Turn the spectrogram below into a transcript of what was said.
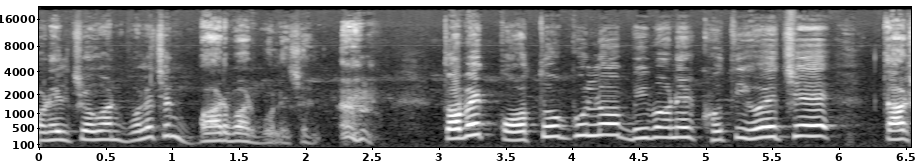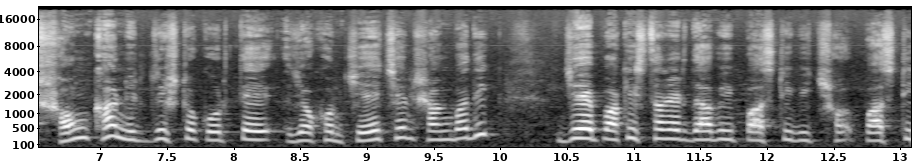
অনিল চৌহান বলেছেন, বারবার বলেছেন। তবে কতগুলো বিমানের ক্ষতি হয়েছে তার সংখ্যা নির্দিষ্ট করতে যখন চেয়েছেন সাংবাদিক যে পাকিস্তানের দাবি পাঁচটি পাঁচটি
